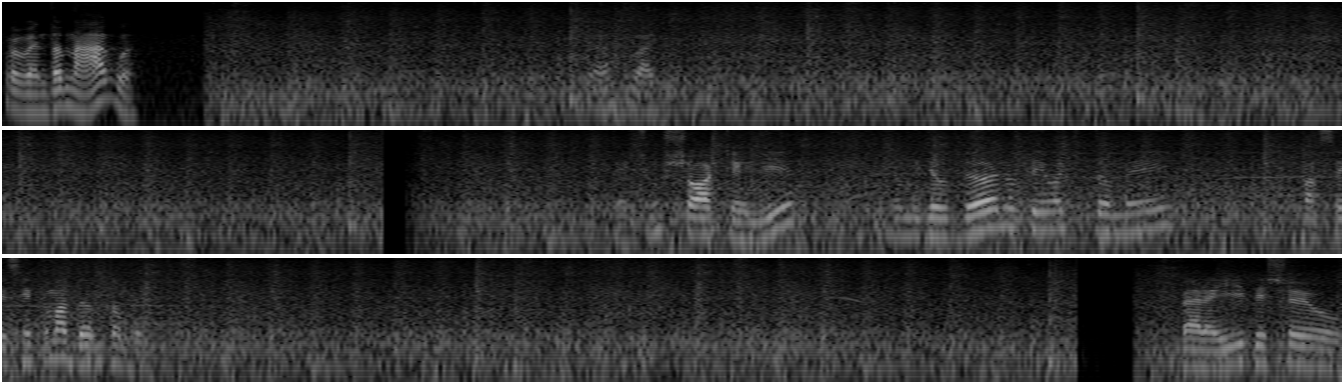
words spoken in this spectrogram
Vai andar na água? É, vai. Um choque ali. Não me deu dano, tem um aqui também. Passei sem tomar dano também. Pera aí, deixa eu...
